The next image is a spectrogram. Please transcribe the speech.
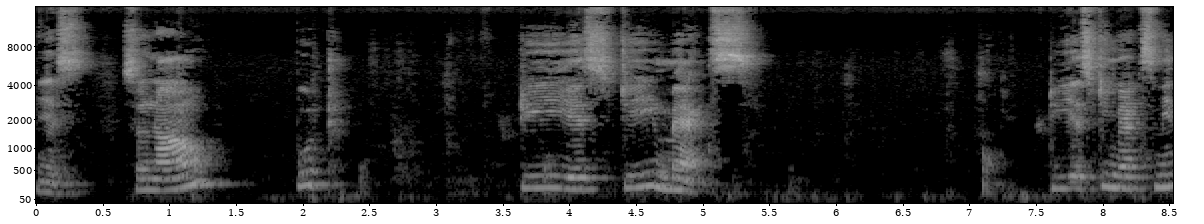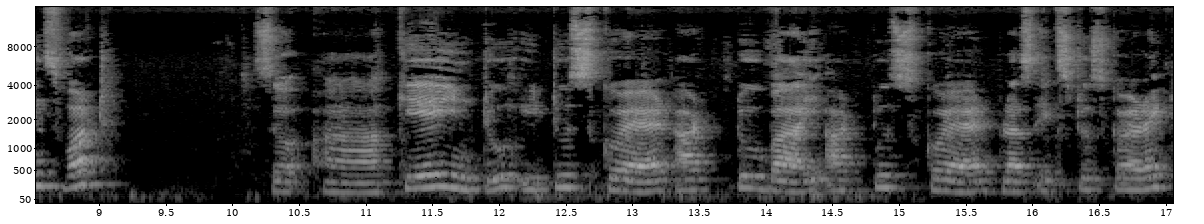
Yes. So now put TST max. TST max means what? So uh, k into e2 square r2 by r2 square plus x2 square right.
